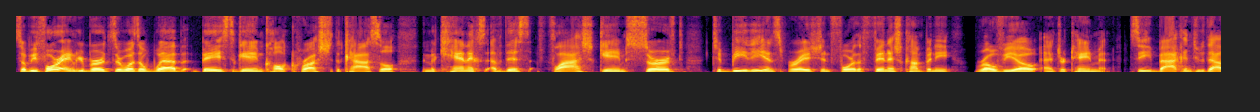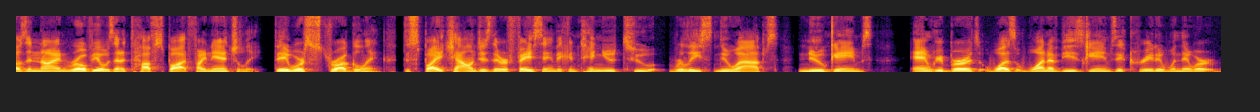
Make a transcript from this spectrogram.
So before Angry Birds, there was a web based game called Crush the Castle. The mechanics of this Flash game served to be the inspiration for the Finnish company Rovio Entertainment. See, back in 2009, Rovio was in a tough spot financially. They were struggling. Despite challenges they were facing, they continued to release new apps, new games. Angry Birds was one of these games they created when they were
